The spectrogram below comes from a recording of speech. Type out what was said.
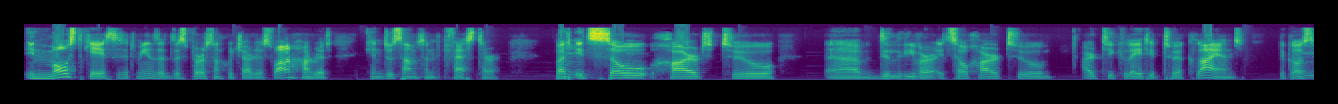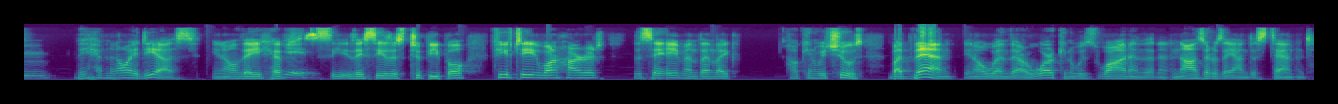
In most cases, it means that this person who charges 100 can do something faster. But mm. it's so mm. hard to um, deliver. It's so hard to articulate it to a client because mm they have no ideas you know? They have yes. see they see these two people 50 100 the same and then like how can we choose? But then you know when they are working with one and then another they understand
